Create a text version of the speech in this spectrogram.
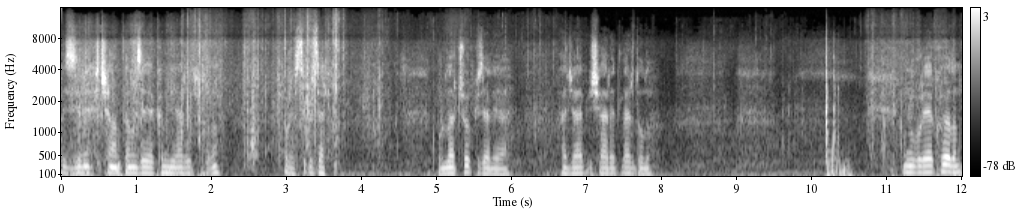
Biz yine çantamıza yakın bir yerde tutalım. Burası güzel. Buralar çok güzel ya. Acayip işaretler dolu. Bunu buraya koyalım.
